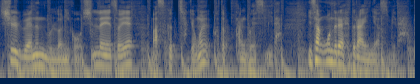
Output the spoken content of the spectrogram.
실외는 물론이고 실내에서의 마스크 착용을 거듭 당부했습니다. 이상 오늘의 헤드라인이었습니다.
